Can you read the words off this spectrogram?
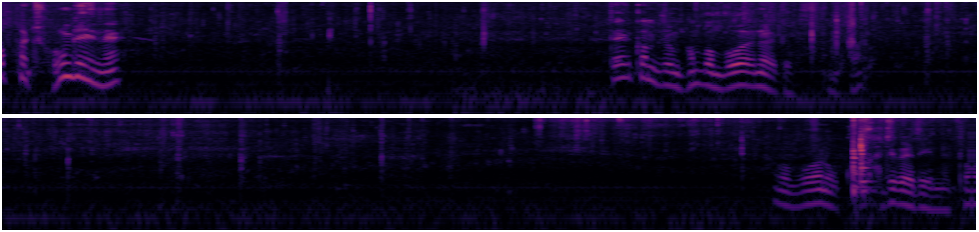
허판 좋은 게 있네. 뗄감 좀 한번 모아놔야 되겠습니다. 어, 모아놓고 가져가야 되겠네 또.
